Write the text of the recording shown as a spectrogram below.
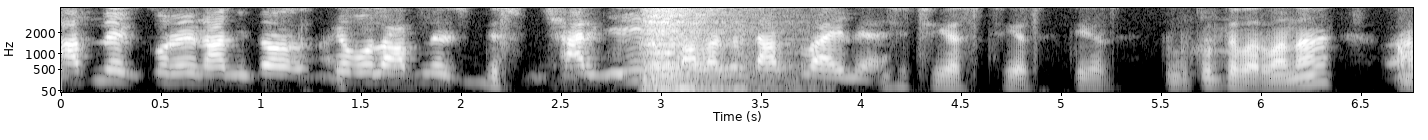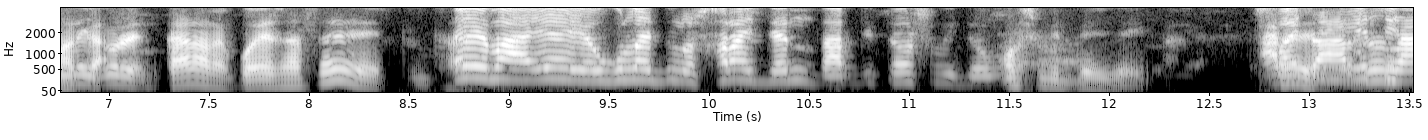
আপনি করেন আমি তো কেবল আপনি বেশ, সারগি বালা করে চার তুলাই না আচ্ছা, ঠিক আছে ঠিক আছে ঠিক আছে। তুমি তুলতে পারবা না। আমার আপনি। কারার কয়েস আছে? ধার- এই ভাই এই ওগুলাই দিল সারাই দেন দাঁত দিতে অসুবিধা অসুবিধা হয়ে যায়। আরে ভাই, দার এটি না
